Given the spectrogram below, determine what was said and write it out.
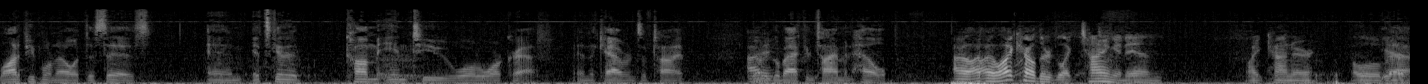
a lot of people know what this is, and it's going to come into World of Warcraft in the Caverns of Time. You're gonna go back in time and help. I I like how they're like tying it in, like of a little bit. Yeah,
